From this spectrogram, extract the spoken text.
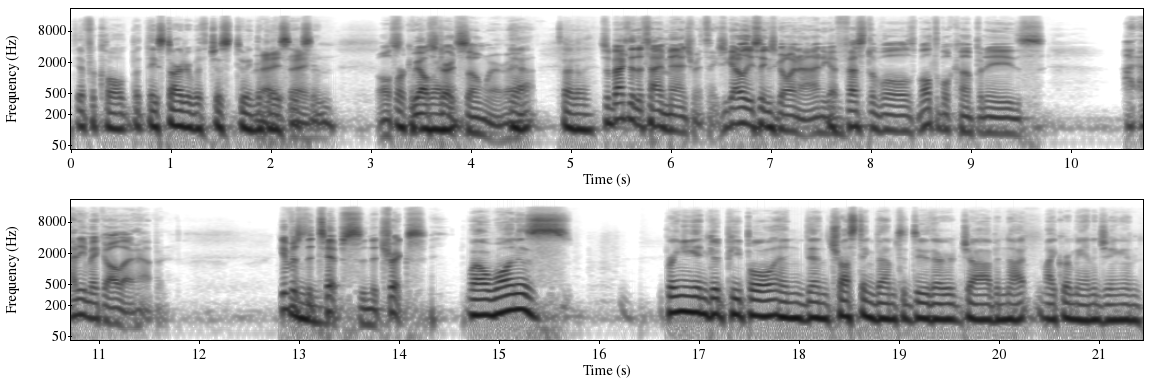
difficult, but they started with just doing the Right, basics right. and all, we all start up. somewhere, right? yeah, totally. So back to the time management things. You got all these things going on. You got festivals, multiple companies. How, how do you make all that happen? Give us the Mm. tips and the tricks. Well, one is bringing in good people and then trusting them to do their job and not micromanaging. And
